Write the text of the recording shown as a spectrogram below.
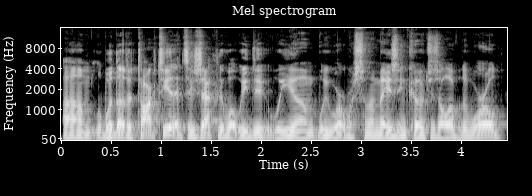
um, would love to talk to you that's exactly what we do we, um, we work with some amazing coaches all over the world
